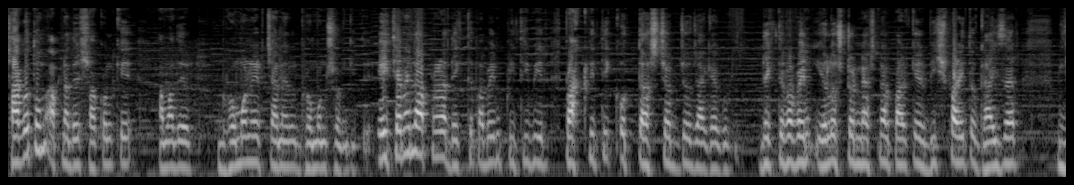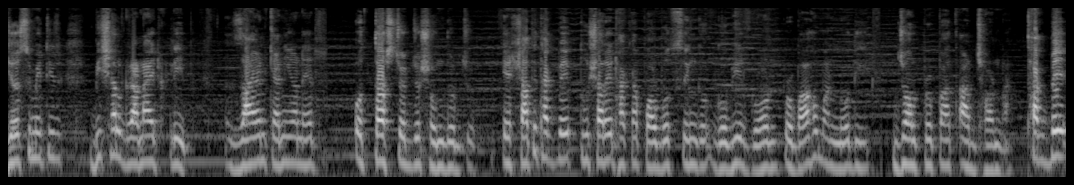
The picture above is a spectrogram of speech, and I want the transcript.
স্বাগতম আপনাদের সকলকে আমাদের ভ্রমণের চ্যানেল ভ্রমণ সঙ্গীতে। এই চ্যানেলে আপনারা দেখতে পাবেন পৃথিবীর প্রাকৃতিক অত্যাশ্চর্য জায়গাগুলি। দেখতে পাবেন ইয়েলোস্টোন ন্যাশনাল পার্কের বিস্ফারিত গাইজার ইয়োসিমিটির বিশাল গ্রানাইট ক্লিপ জায়ন ক্যানিয়নের অত্যাশ্চর্য সৌন্দর্য। এর সাথে থাকবে তুষারে ঢাকা পর্বতশৃঙ্গ, গভীর বন, প্রবাহমান নদী জলপ্রপাত আর ঝর্ণা। থাকবে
